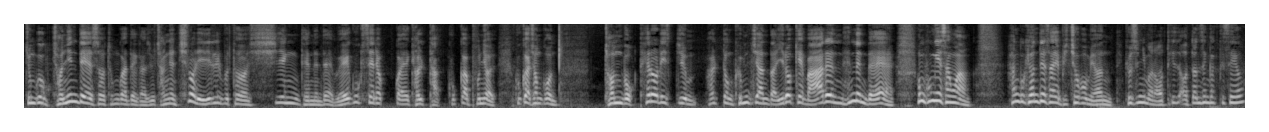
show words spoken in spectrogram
중국 전인대에서 통과돼 가지고 작년 7월 1일부터 시행됐는데 외국 세력과의 결탁, 국가 분열, 국가 정권 전복, 테러리즘 활동 금지한다 이렇게 말은 했는데 홍콩의 상황 한국 현대사에 비춰보면 교수님은 어떻게 어떤 생각 드세요?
